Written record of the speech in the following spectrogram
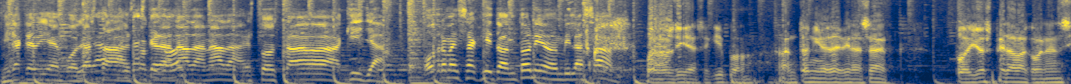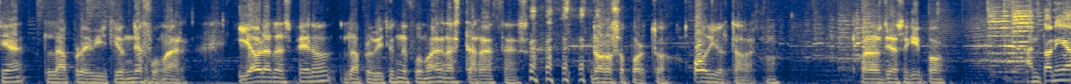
Mira qué bien, pues ya está, esto queda fantástico. nada, nada, esto está aquí ya. Otro mensajito, Antonio, en Vilasar. Buenos días, equipo. Antonio de Vilasar. Pues yo esperaba con ansia la prohibición de fumar. Y ahora la espero la prohibición de fumar en las terrazas. No lo soporto. Odio el tabaco. Buenos días, equipo. Antonio,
